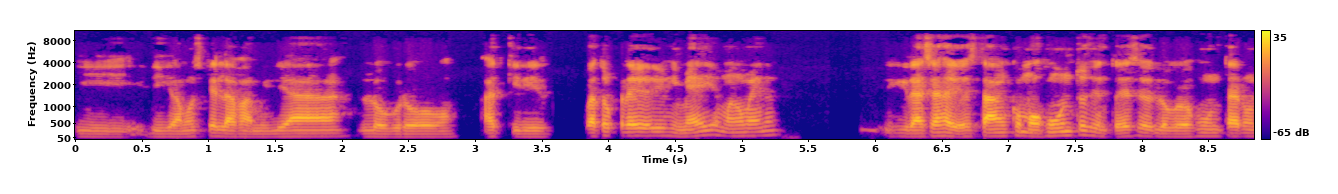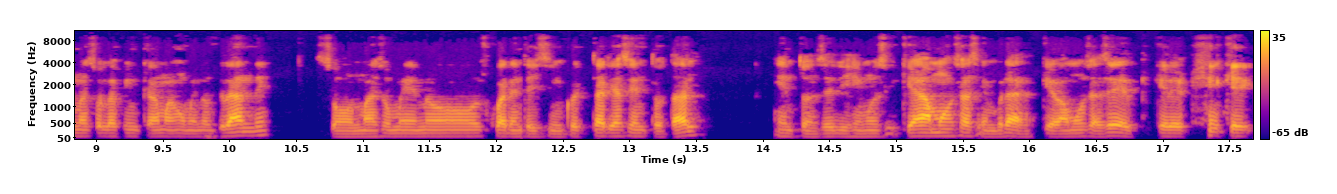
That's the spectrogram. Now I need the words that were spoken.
y digamos que la familia logró adquirir cuatro predios y medio más o menos. Gracias a Dios estaban como juntos, entonces se logró juntar una sola finca más o menos grande. Son más o menos 45 hectáreas en total. Entonces dijimos, ¿y qué vamos a sembrar? ¿Qué vamos a hacer? ¿Qué,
